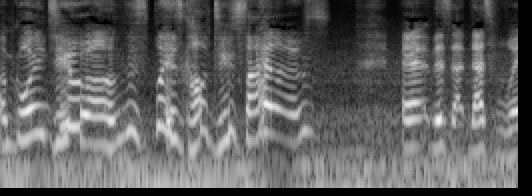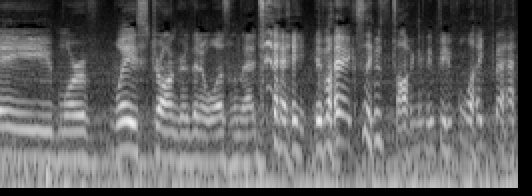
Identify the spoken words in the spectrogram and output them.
I'm going to um, this place called Two Silos. And this that's way more way stronger than it was on that day if I actually was talking to people like that.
